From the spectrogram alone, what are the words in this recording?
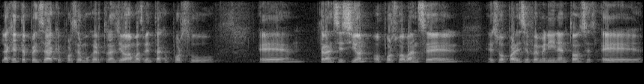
la gente pensaba que por ser mujer trans llevaba más ventaja por su eh, transición o por su avance en, su apariencia femenina, entonces eh,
